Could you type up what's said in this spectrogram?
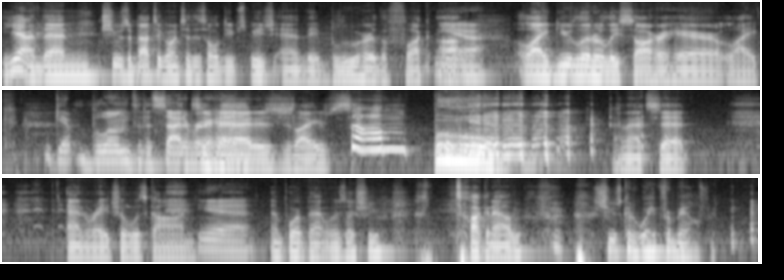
yeah, and then she was about to go into this whole deep speech, and they blew her the fuck up. Yeah. Like you literally saw her hair like Get blown to the side of her head. is just like some boom, and that's it. And Rachel was gone, yeah. and poor Bent was like she talking out. She was gonna wait for me, Alfred.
